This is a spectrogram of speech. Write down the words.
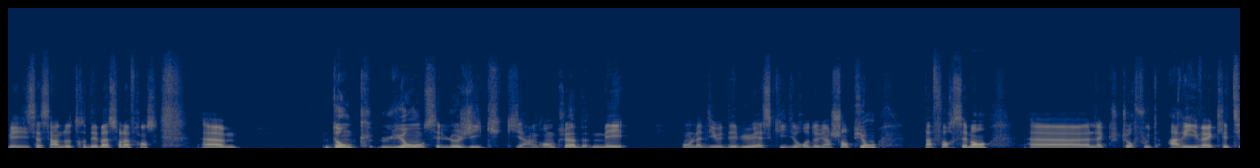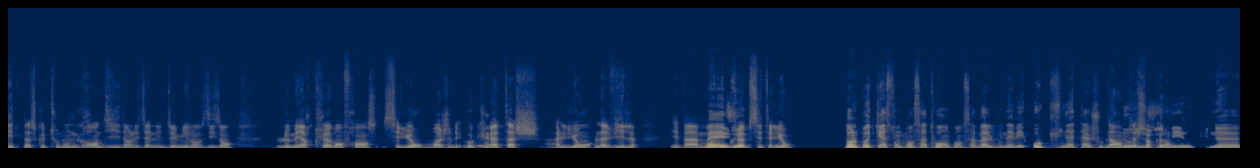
Mais ça, c'est un autre débat sur la France. donc, Lyon, c'est logique qu'il y ait un grand club, mais on l'a dit au début, est-ce qu'il redevient champion? Pas forcément. la culture foot arrive avec les titres parce que tout le monde grandit dans les années 2000 en se disant le meilleur club en France, c'est Lyon. Moi, je n'ai aucune attache à Lyon, la ville. Et bah, mon ben, club, c'était Lyon. Dans le podcast, on pense à toi, on pense à Val. Vous n'avez aucune attache, aucune non, origine et aucune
